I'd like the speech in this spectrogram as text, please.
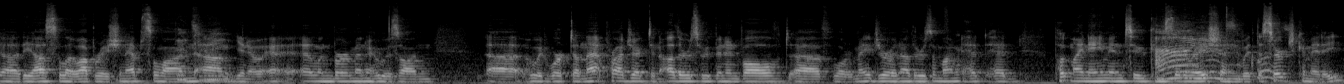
uh, the Asolo Operation Epsilon. That's Um, right. you know, Ellen Berman, who was on, uh, who had worked on that project, and others who had been involved, uh, Flora Major and others among had had put my name into consideration Ah, yes, with the search committee.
